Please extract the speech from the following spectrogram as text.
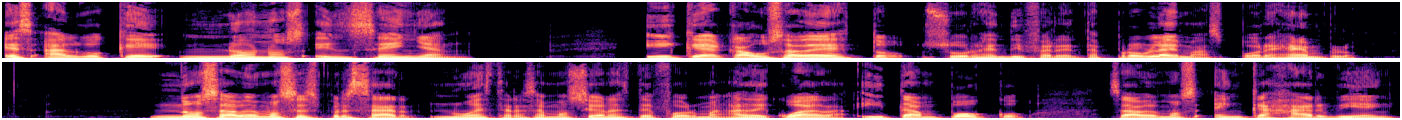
es algo que no nos enseñan y que a causa de esto surgen diferentes problemas. Por ejemplo, no sabemos expresar nuestras emociones de forma adecuada y tampoco sabemos encajar bien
